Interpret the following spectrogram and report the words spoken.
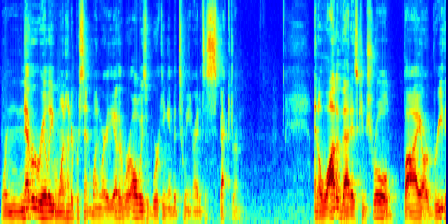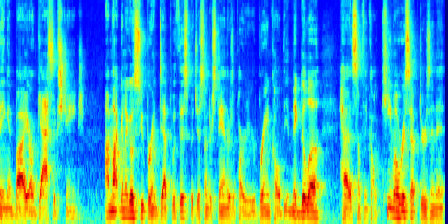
We're never really 100% one way or the other. We're always working in between, right? It's a spectrum. And a lot of that is controlled by our breathing and by our gas exchange. I'm not going to go super in depth with this, but just understand there's a part of your brain called the amygdala, has something called chemoreceptors in it.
